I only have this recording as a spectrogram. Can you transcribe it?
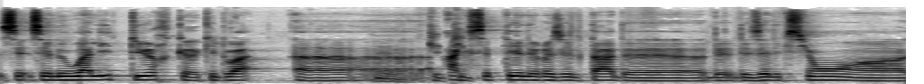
c'est le Walid turc qui doit euh, accepter les résultats de, des élections euh,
